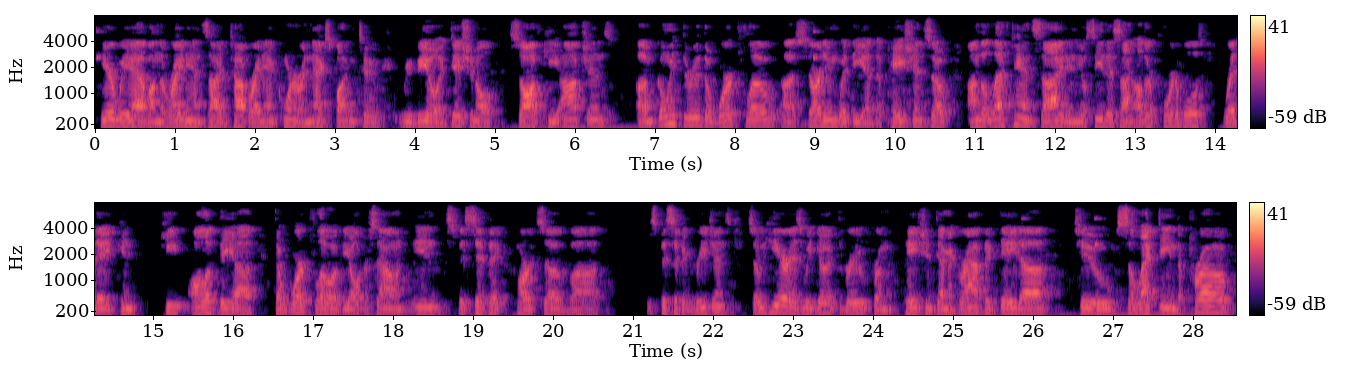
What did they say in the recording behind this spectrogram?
Here we have on the right hand side, top right hand corner, a next button to reveal additional soft key options. Um, going through the workflow, uh, starting with the, the patient. So on the left hand side, and you'll see this on other portables where they can keep all of the the workflow of the ultrasound in specific parts of uh, specific regions. So here, as we go through from patient demographic data to selecting the probe,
